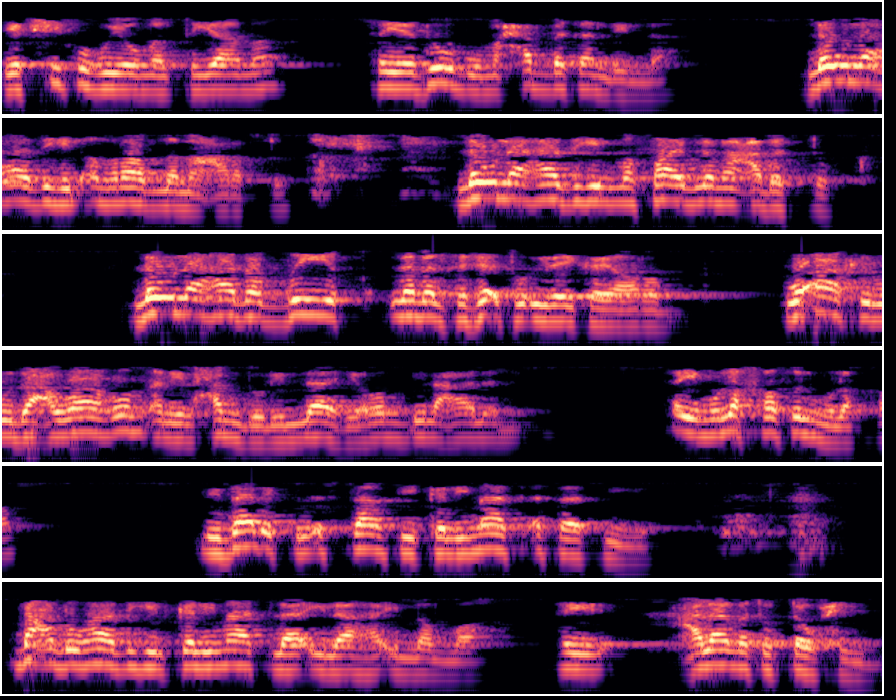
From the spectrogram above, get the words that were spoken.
يكشفه يوم القيامة سيذوب محبة لله. لولا هذه الأمراض لما عرفتك لولا هذه المصائب لما عبدتك. لولا هذا الضيق لما التجأت إليك يا رب. وآخر دعواهم أن الحمد لله رب العالمين. أي ملخص الملخص. لذلك في الإسلام في كلمات أساسية. بعض هذه الكلمات لا إله إلا الله. هي علامة التوحيد.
